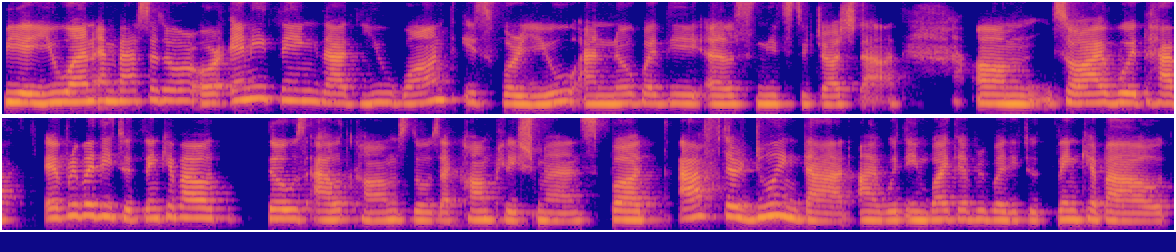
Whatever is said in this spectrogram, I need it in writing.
be a UN ambassador or anything that you want is for you and nobody else needs to judge that. Um, so I would have everybody to think about those outcomes, those accomplishments. But after doing that, I would invite everybody to think about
